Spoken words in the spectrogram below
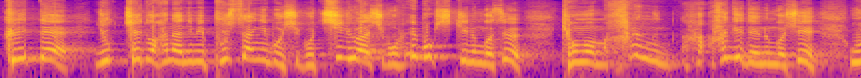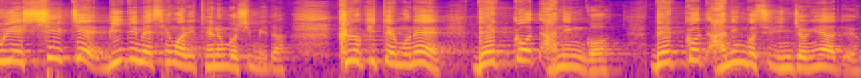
그럴 때 육체도 하나님이 불쌍히 보시고 치료하시고 회복시키는 것을 경험하는, 하- 하게 되는 것이 우리의 실제 믿음의 생활이 되는 것입니다. 그렇기 때문에 내 것 아닌 것, 내 것 아닌 것을 인정해야 돼요.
